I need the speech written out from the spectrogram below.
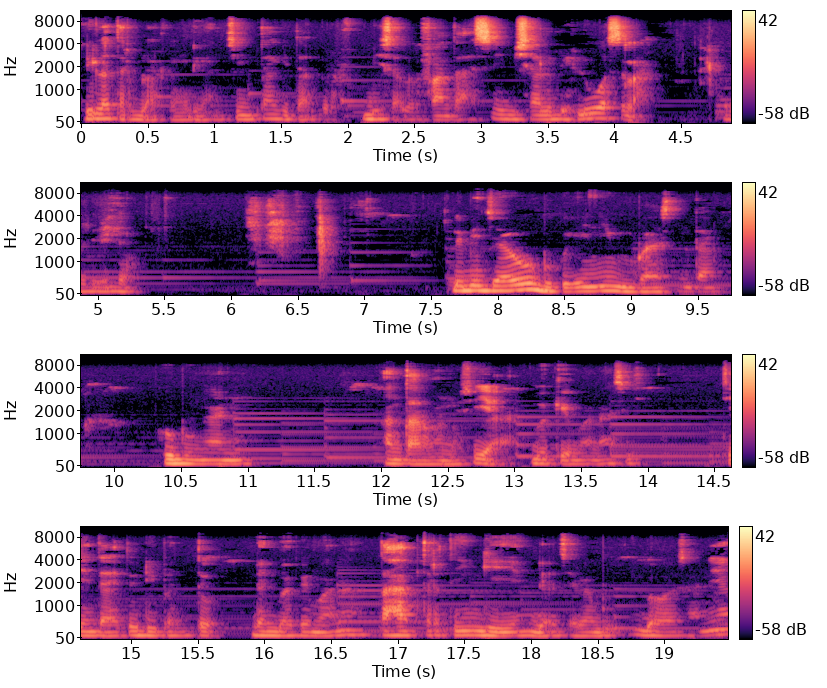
dilatar belakang dengan cinta kita bisa berfantasi bisa lebih luas lah. Seperti itu lebih jauh buku ini membahas tentang hubungan antar manusia bagaimana sih cinta itu dibentuk dan bagaimana tahap tertinggi yang diajarkan buku bahwasannya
